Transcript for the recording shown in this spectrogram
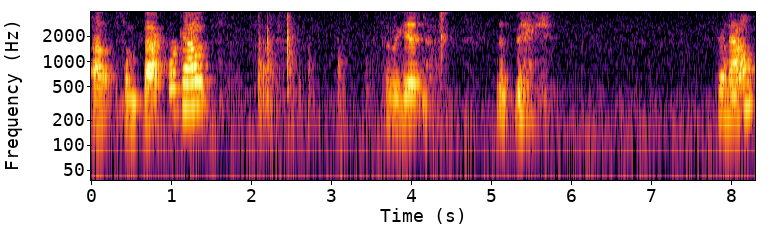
uh, some back workouts. So we get this big printout.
